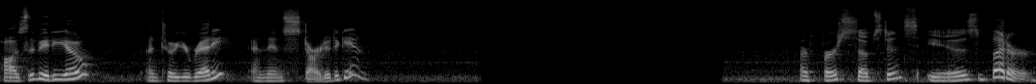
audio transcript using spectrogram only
Pause the video until you're ready, and then start it again. Our first substance is butter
